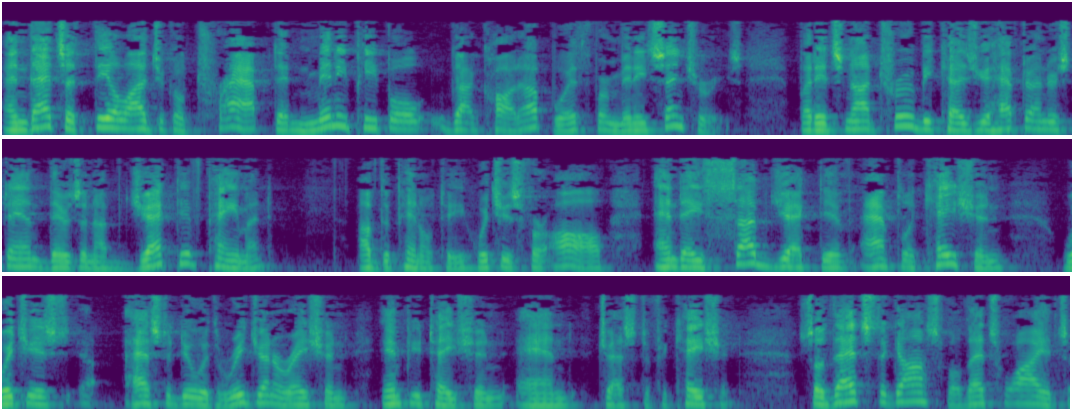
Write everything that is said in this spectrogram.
And that's a theological trap that many people got caught up with for many centuries. But it's not true because you have to understand there's an objective payment of the penalty, which is for all, and a subjective application, which is has to do with regeneration, imputation, and justification. So that's the gospel. That's why it's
